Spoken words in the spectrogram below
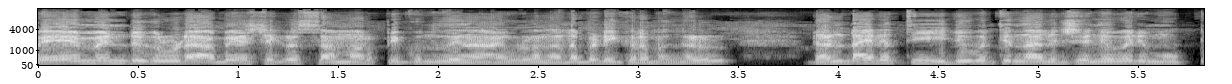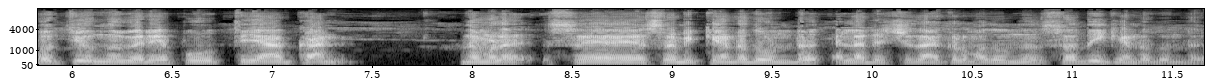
പേയ്മെന്റുകളുടെ അപേക്ഷകൾ സമർപ്പിക്കുന്നതിനായുള്ള നടപടിക്രമങ്ങൾ രണ്ടായിരത്തി ഇരുപത്തിനാല് ജനുവരി മുപ്പത്തിയൊന്ന് വരെ പൂർത്തിയാക്കാൻ നമ്മൾ ശ്രമിക്കേണ്ടതുണ്ട്. എല്ലാ രക്ഷിതാക്കളും അതൊന്ന് ശ്രദ്ധിക്കേണ്ടതുണ്ട്.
